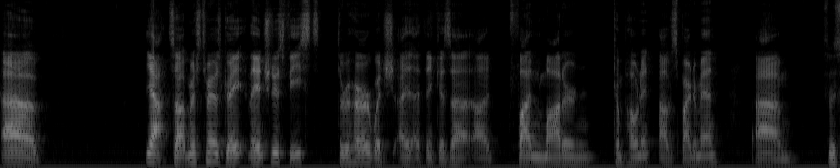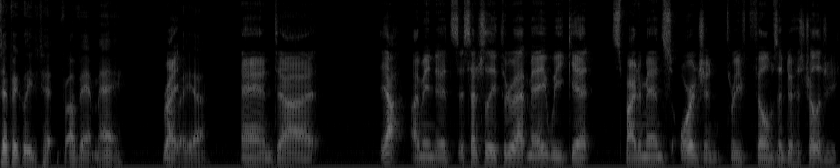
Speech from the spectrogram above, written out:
uh, yeah. So Marisa Tomei was great. They introduced Feast through her, which I, I think is a, a fun modern component of Spider-Man. Um, Specifically to, of Aunt May. right. But yeah. and uh, yeah, I mean, it's essentially through Aunt May we get Spider-Man's origin three films into his trilogy.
